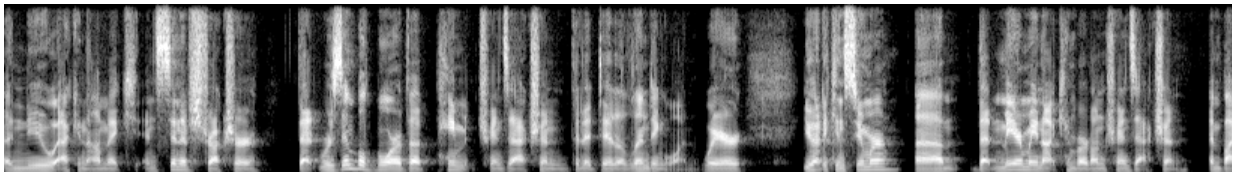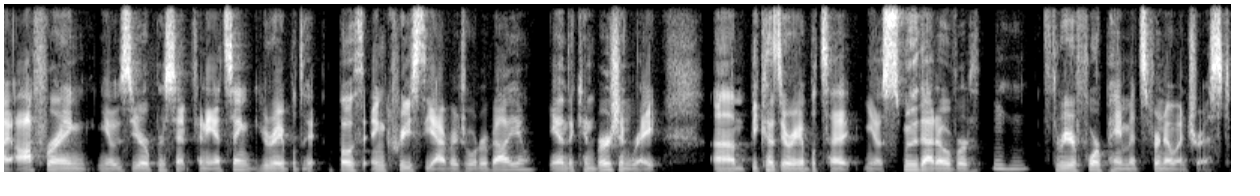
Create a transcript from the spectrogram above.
a new economic incentive structure that resembled more of a payment transaction than it did a lending one, where you had a consumer um, that may or may not convert on transaction, and by offering you know zero percent financing, you're able to both increase the average order value and the conversion rate um, because they were able to you know smooth that over mm-hmm. three or four payments for no interest.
